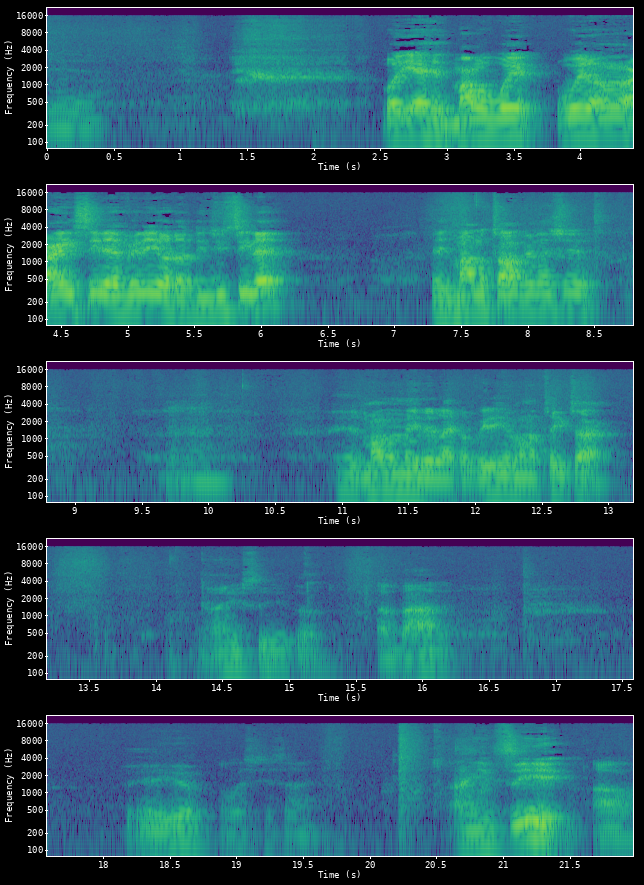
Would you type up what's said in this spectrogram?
Yeah. But yeah, his mama went went on. I ain't see that video though. Did you see that? His mama talking and shit. His mama made it like a video on TikTok. I ain't see it though. About it? Yeah, yeah. What's she say? I ain't see it. Oh,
